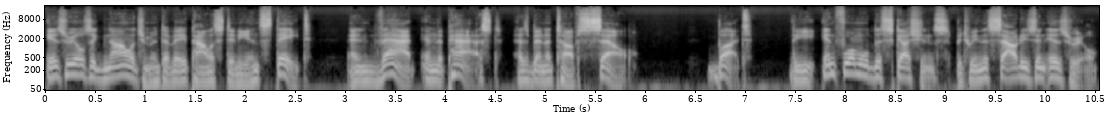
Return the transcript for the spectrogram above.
Israel's acknowledgement of a Palestinian state, and that, in the past, has been a tough sell. But the informal discussions between the Saudis and Israel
